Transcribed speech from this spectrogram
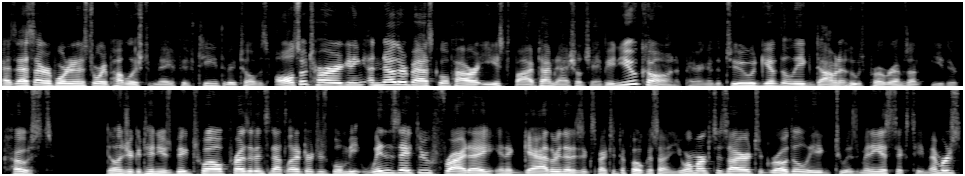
As SI reported in a story published May 15th, the Big 12 is also targeting another basketball power East, five time national champion UConn. A pairing of the two would give the league dominant hoops programs on either coast. Dellenger continues Big 12 presidents and athletic directors will meet Wednesday through Friday in a gathering that is expected to focus on Yormark's desire to grow the league to as many as 16 members.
